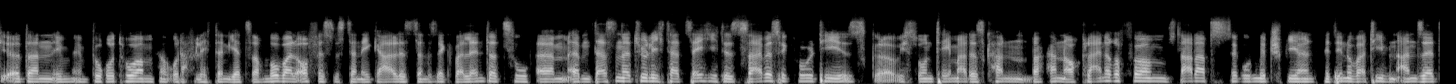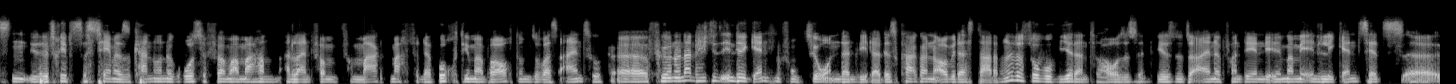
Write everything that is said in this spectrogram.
äh, dann im, im Büroturm oder vielleicht dann jetzt auch Mobile Office ist dann egal, ist dann das Äquivalent dazu. Ähm, ähm, das ist natürlich tatsächlich das Cybersecurity ist, glaube ich, so ein Thema, das kann, da kann auch auch kleinere Firmen, Startups sehr gut mitspielen mit innovativen Ansätzen. Die Betriebssysteme, das kann nur eine große Firma machen, allein vom, vom Marktmacht, von der Bucht, die man braucht, um sowas einzuführen. Und natürlich diese intelligenten Funktionen dann wieder. Das können auch wieder Startups. Das ist so, wo wir dann zu Hause sind. Wir sind so eine von denen, die immer mehr Intelligenz jetzt äh,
